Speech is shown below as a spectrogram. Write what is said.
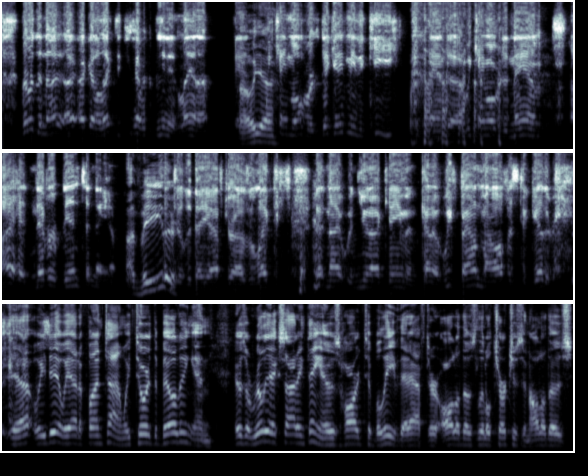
remember the night I, I got elected. You happened to be in Atlanta, and oh yeah. We came over. They gave me the key, and uh, we came over to NAMB. I had never been to NAMB. Uh, me either. Until the day after I was elected. that night when you and I came and kind of we found my office together. yeah, we did. We had a fun time. We toured the building, and it was a really exciting thing. It was hard to believe that after all of those little churches and all of those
